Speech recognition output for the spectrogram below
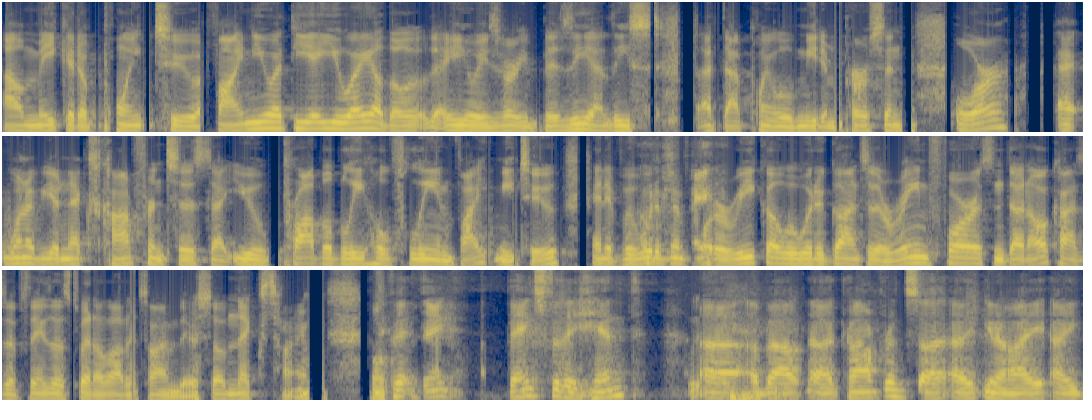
I'll make it a point to find you at the AUA, although the AUA is very busy. At least at that point, we'll meet in person or at one of your next conferences that you probably, hopefully, invite me to. And if it would have been Puerto Rico, we would have gone to the rainforest and done all kinds of things. I spent a lot of time there. So next time. Well, th- th- thanks for the hint uh, about uh, conference. I, you know, I, I,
